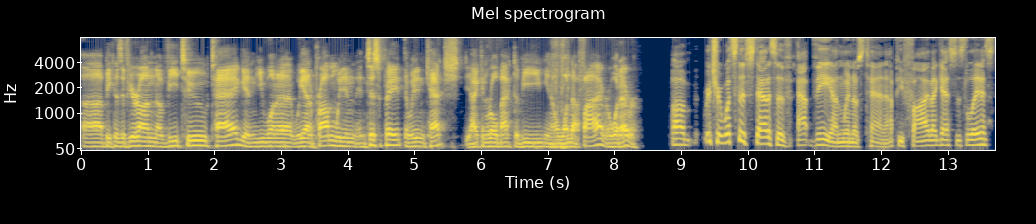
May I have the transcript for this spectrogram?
Uh, because if you're on a V2 tag and you want to, we had a problem we didn't anticipate that we didn't catch, I can roll back to V, you know, 1.5 or whatever. Um, Richard, what's the status of App V on Windows 10? App V 5, I guess, is the latest.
